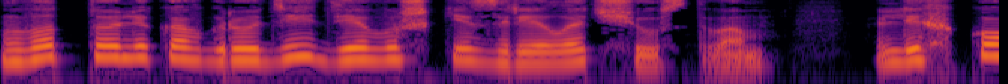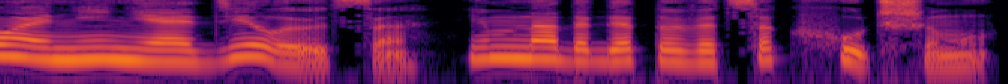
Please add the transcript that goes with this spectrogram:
Вот только в груди девушки зрело чувство. Легко они не отделаются, им надо готовиться к худшему.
